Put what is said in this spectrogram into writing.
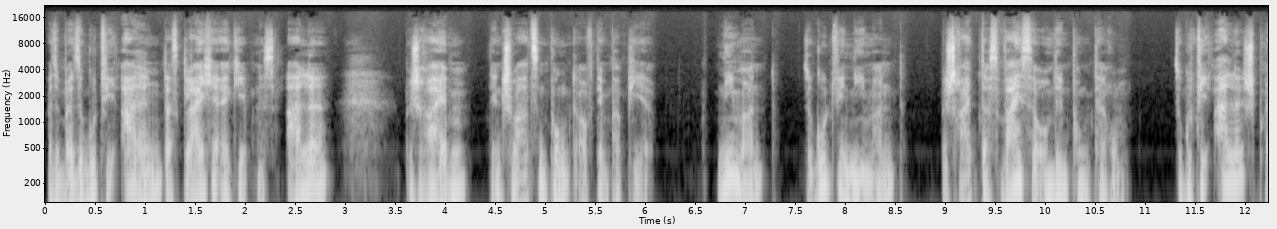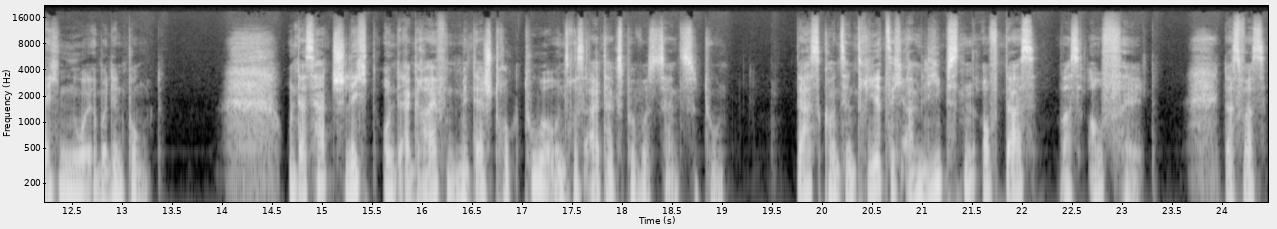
also bei so gut wie allen, das gleiche Ergebnis. Alle beschreiben den schwarzen Punkt auf dem Papier. Niemand, so gut wie niemand, beschreibt das Weiße um den Punkt herum. So gut wie alle sprechen nur über den Punkt. Und das hat schlicht und ergreifend mit der Struktur unseres Alltagsbewusstseins zu tun. Das konzentriert sich am liebsten auf das, was auffällt. Das, was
